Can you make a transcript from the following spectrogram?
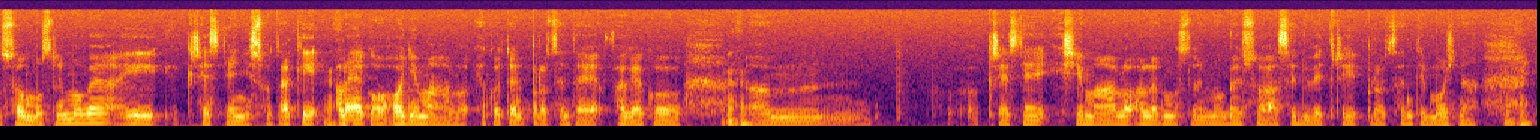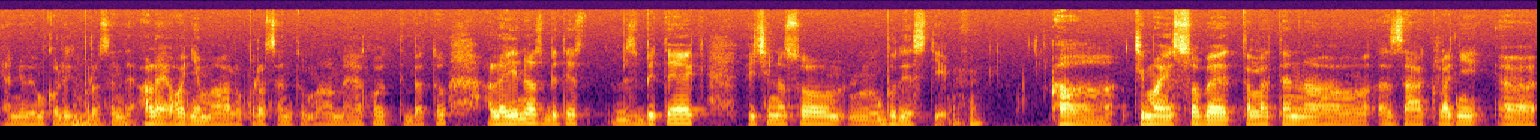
jsou muslimové a i křesťani jsou taky, uh-huh. ale jako hodně málo. Jako ten procent je fakt jako uh-huh. um, křesťané ještě málo, ale muslimové jsou asi 2-3% možná. Uh-huh. Já nevím, kolik procent, ale hodně málo procentů máme jako Tibetu. Ale jiná zbytek, zbytek většinou jsou mm, buddhisti. Uh-huh. A ti mají sobě tenhle ten základní, e,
